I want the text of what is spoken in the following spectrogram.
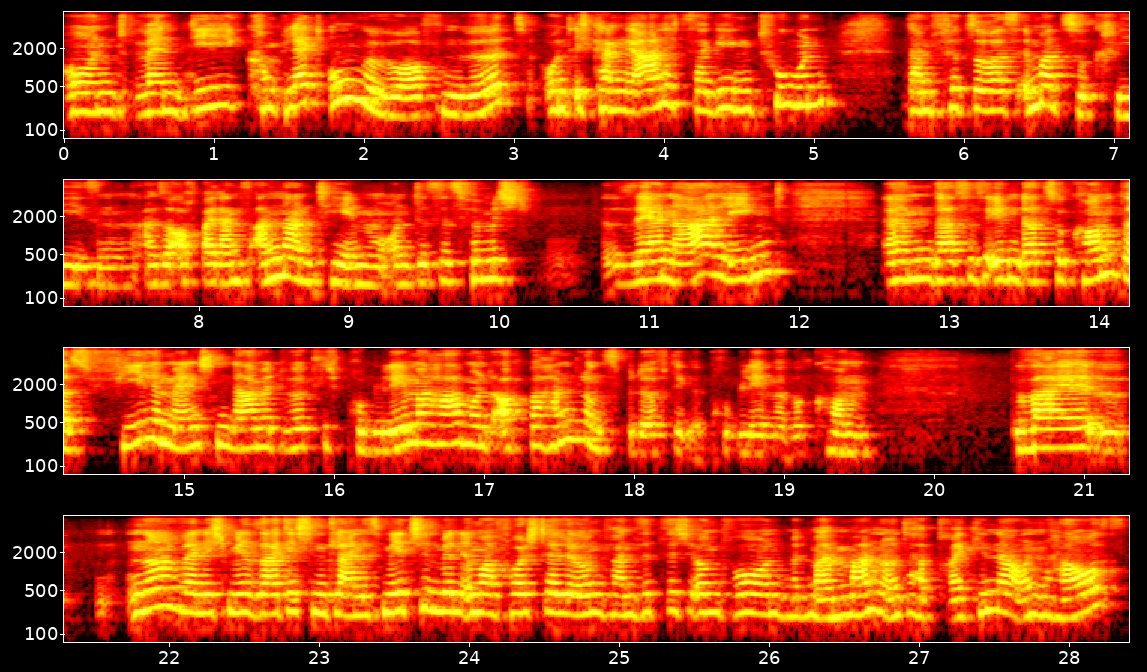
Und wenn die komplett umgeworfen wird und ich kann gar nichts dagegen tun, dann führt sowas immer zu Krisen, also auch bei ganz anderen Themen. Und es ist für mich sehr naheliegend, dass es eben dazu kommt, dass viele Menschen damit wirklich Probleme haben und auch behandlungsbedürftige Probleme bekommen. Weil, ne, wenn ich mir, seit ich ein kleines Mädchen bin, immer vorstelle, irgendwann sitze ich irgendwo und mit meinem Mann und habe drei Kinder und ein Haus,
